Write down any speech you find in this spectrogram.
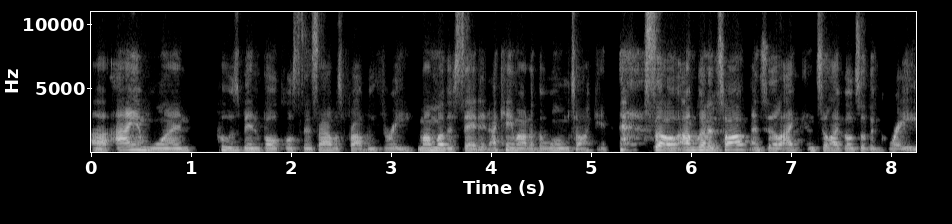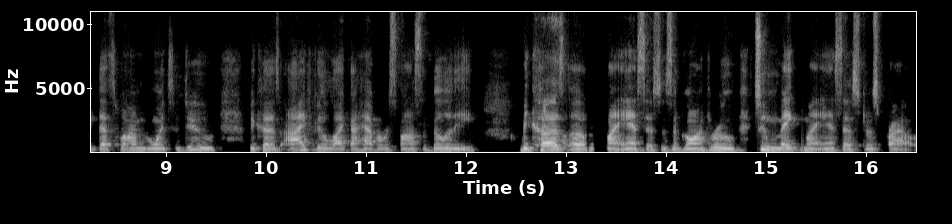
Uh, I am one who's been vocal since I was probably three. My mother said it. I came out of the womb talking. so I'm going to talk until I until I go to the grave. That's what I'm going to do because I feel like I have a responsibility because of my ancestors have gone through to make my ancestors proud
